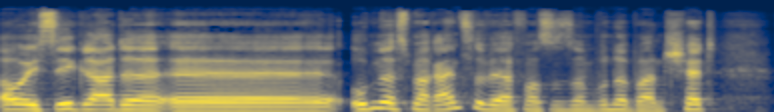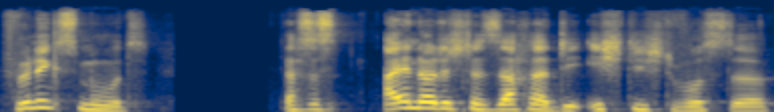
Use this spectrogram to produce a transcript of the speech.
oh, ich sehe gerade, äh, um das mal reinzuwerfen aus unserem wunderbaren Chat, Phoenix Mood. Das ist eindeutig eine Sache, die ich nicht wusste.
